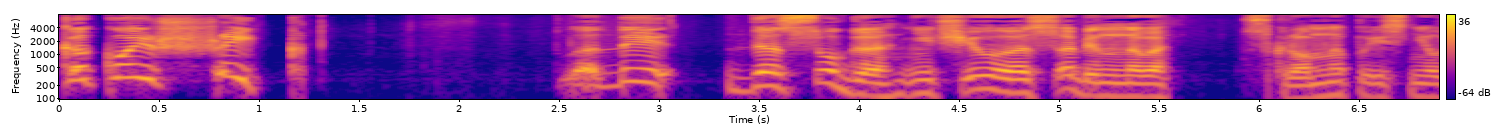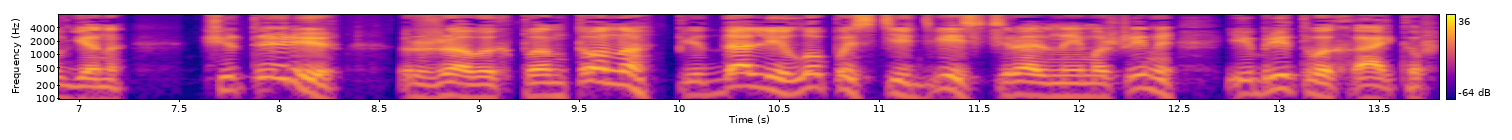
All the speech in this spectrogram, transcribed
Какой шик! Плоды досуга, ничего особенного, — скромно пояснил Гена. Четыре ржавых понтона, педали, лопасти, две стиральные машины и бритва Харьков.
